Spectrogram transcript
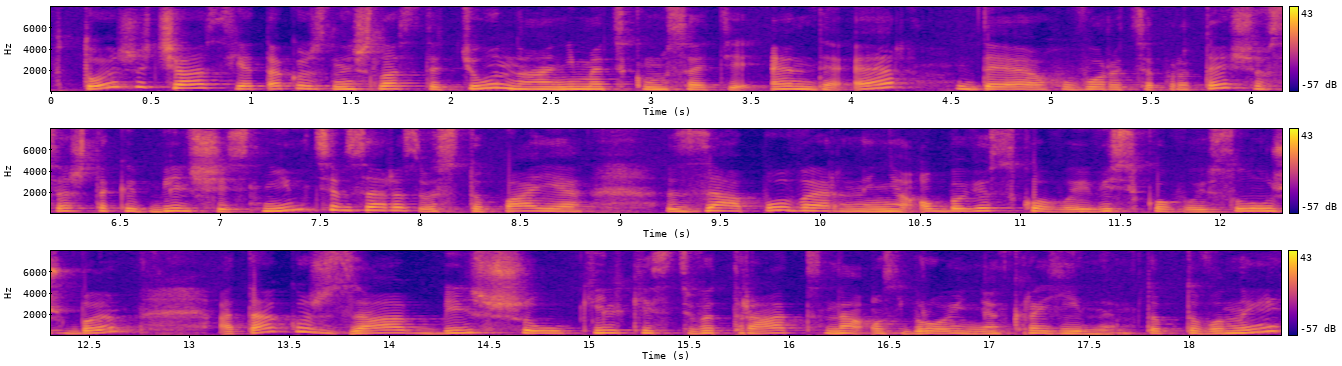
В той же час я також знайшла статтю на німецькому сайті NDR, де говориться про те, що все ж таки більшість німців зараз виступає за повернення обов'язкової військової служби, а також за більшу кількість витрат на озброєння країни. Тобто вони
